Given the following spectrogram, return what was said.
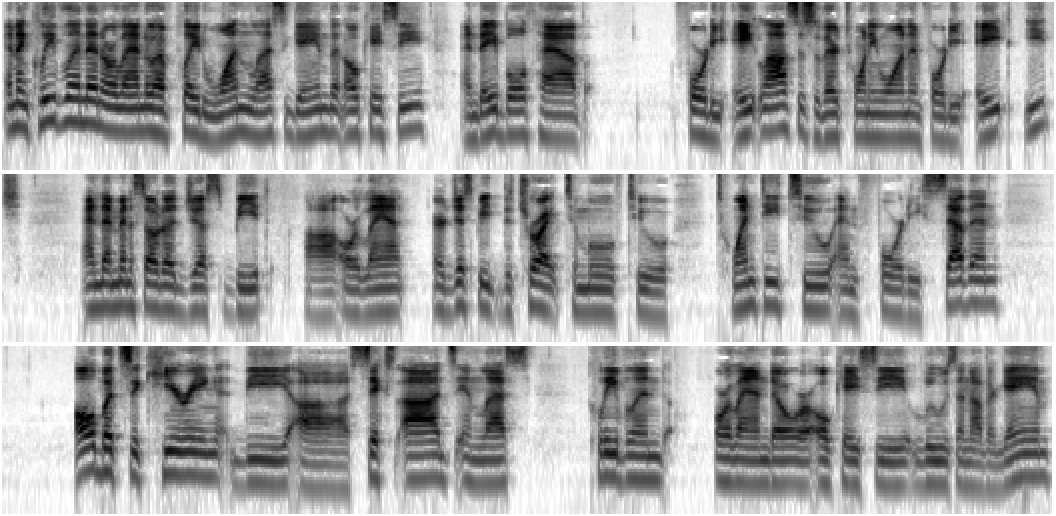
And then Cleveland and Orlando have played one less game than OKC, and they both have 48 losses, so they're 21 and 48 each. And then Minnesota just beat uh, Orlando or just beat Detroit to move to 22 and 47, all but securing the uh, sixth odds unless Cleveland, Orlando, or OKC lose another game.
